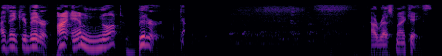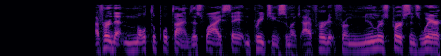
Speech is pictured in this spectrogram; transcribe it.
I think you're bitter. I am not bitter. I rest my case. I've heard that multiple times. That's why I say it in preaching so much. I've heard it from numerous persons where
